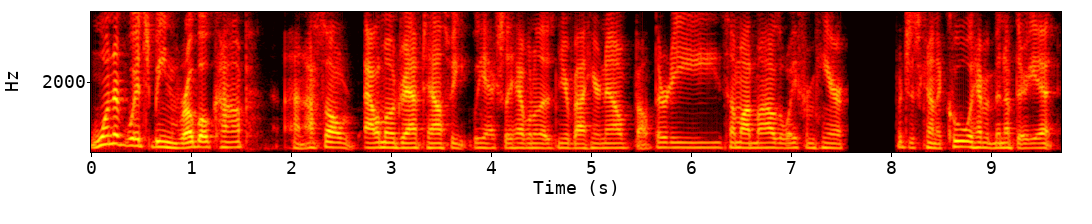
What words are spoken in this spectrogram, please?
one of which being RoboCop. And I saw Alamo Drafthouse. We we actually have one of those nearby here now, about thirty some odd miles away from here, which is kind of cool. We haven't been up there yet.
